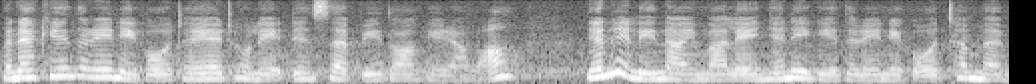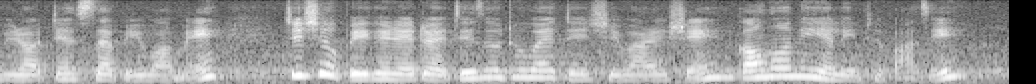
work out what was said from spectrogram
မနက်ခင်းသတင်းတွေကိုတရက်ထုံးလေးတင်ဆက်ပေးသွားခဲ့တာပါ။ညနေ၄နာရီမှလည်းညနေခင်းသတင်းတွေကိုထပ်မံပြီးတော့တင်ဆက်ပေးပါမယ်။ကြည့်ရှုပေးခဲ့တဲ့အတွက်ကျေးဇူးထူးပဲတင်ရှိပါတယ်ရှင်။ကောင်းသောနေ့ရက်လေးဖြစ်ပါစေ။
